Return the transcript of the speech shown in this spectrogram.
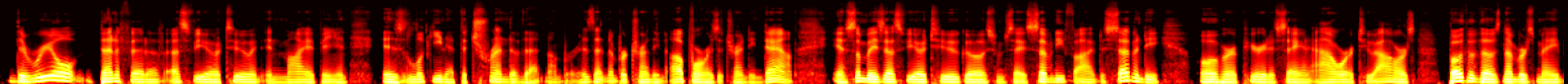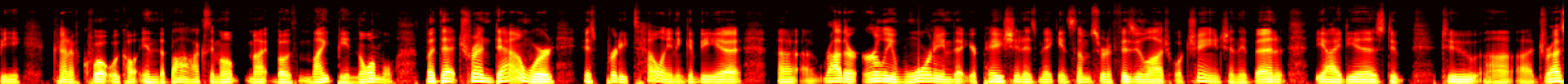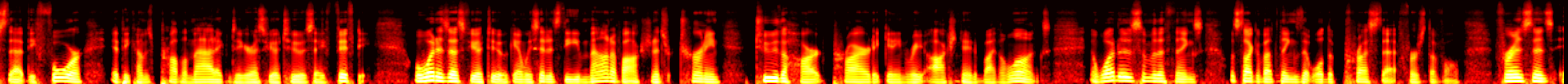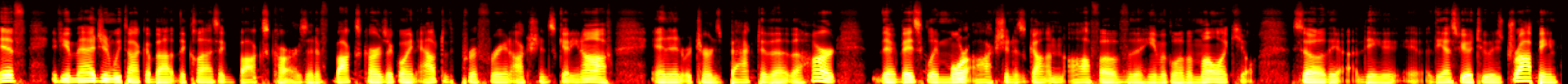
the real benefit of SVO2, in, in my opinion, is looking at the trend of that number. Is that number trending up or is it trending down? If somebody's SVO2 goes from, say, 75 to 70 over a period of, say, an hour or two hours, both of those numbers may be kind of quote we call in the box. They might, both might be normal, but that trend downward is pretty telling and can be a, a, a, rather early warning that your patient is making some sort of physiological change. And the the idea is to to uh, address that before it becomes problematic until your SVO2 is say 50. Well, what is SVO2? Again, we said it's the amount of oxygen that's returning to the heart prior to getting reoxygenated by the lungs. And what are some of the things? Let's talk about things that will depress that first of all. For instance, if if you imagine we talk about the classic box cars, and if box cars are going out to the periphery and oxygen's getting off, and then it returns back to the, the heart, there basically more oxygen is gotten off of the hemoglobin molecule. So the the the SVO2 is dropping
